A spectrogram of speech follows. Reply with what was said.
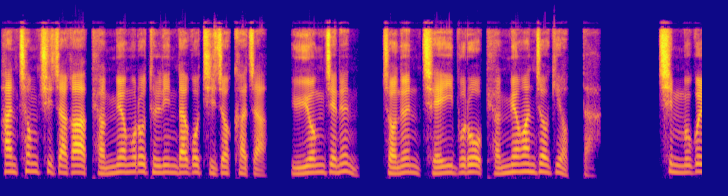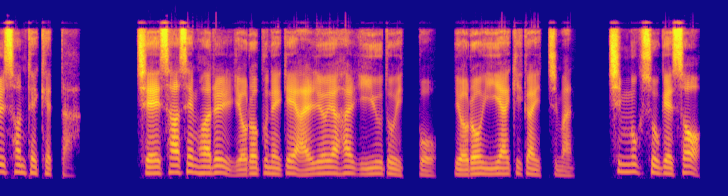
한 청취자가 변명으로 들린다고 지적하자 유영재는 저는 제 입으로 변명한 적이 없다. 침묵을 선택했다. 제 사생활을 여러분에게 알려야 할 이유도 있고 여러 이야기가 있지만 침묵 속에서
